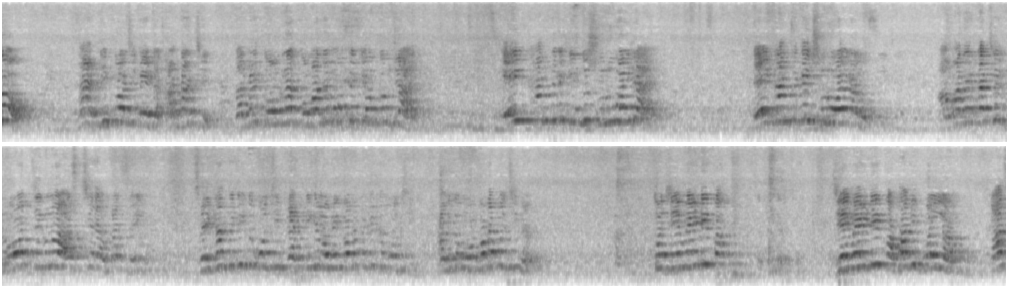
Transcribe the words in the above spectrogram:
তো? হ্যাঁ ঠিক বলেছে মেয়েটা গান টানছে তার মানে তোমরা তোমাদের মধ্যে কেউ কেউ যায় এইখান থেকে কিন্তু শুরু হয়ে যায় এইখান থেকেই শুরু হয়ে গেল আমাদের কাছে রোজ যেগুলো আসছে আমরা সেই সেইখান থেকেই তো বলছি প্র্যাকটিক্যাল অভিজ্ঞতা থেকেই তো বলছি আমি তো মন কথা বলছি না তো যে মেয়েটির কথা আমি বললাম, ক্লাস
